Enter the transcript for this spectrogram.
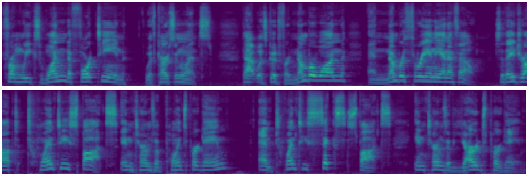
from weeks 1 to 14 with Carson Wentz. That was good for number one and number three in the NFL. So they dropped 20 spots in terms of points per game and 26 spots in terms of yards per game.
